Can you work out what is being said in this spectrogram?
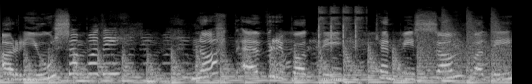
Are you somebody? Not everybody can be somebody.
